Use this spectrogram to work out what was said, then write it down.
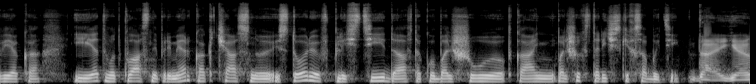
века, и это вот классный пример, как частную историю вплести да, в такую большую ткань больших исторических событий. Да, я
